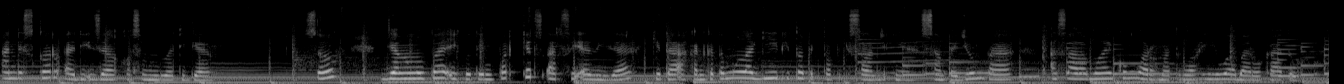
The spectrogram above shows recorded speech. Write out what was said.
underscore adiza023 so jangan lupa ikutin podcast Arsi Aziza. Kita akan ketemu lagi di topik-topik selanjutnya. Sampai jumpa. Assalamualaikum warahmatullahi wabarakatuh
